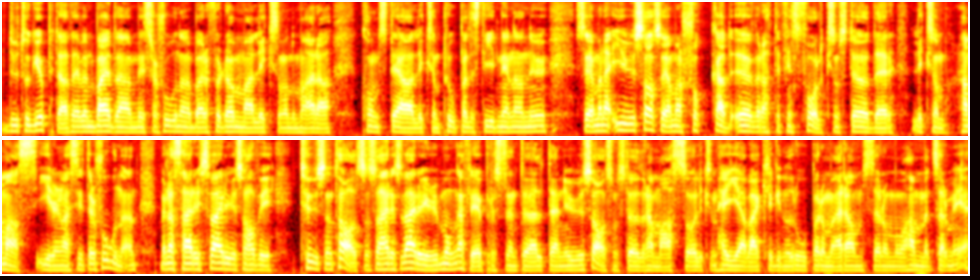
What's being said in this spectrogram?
du tog upp det, att även Biden-administrationen börjar fördöma liksom de här konstiga liksom pro-palestinierna nu. Så jag menar i USA så är man chockad över att det finns folk som stöder liksom Hamas i den här situationen. Medan här i Sverige så har vi tusentals och så här i Sverige är det många fler procentuellt än i USA som stöder Hamas och liksom hejar verkligen och ropar de här ramsorna om Mohammeds armé.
